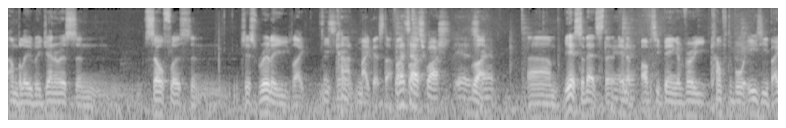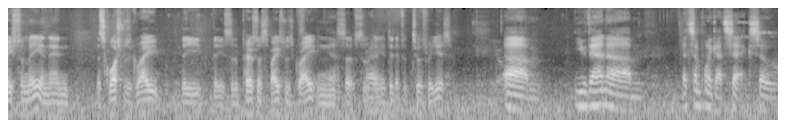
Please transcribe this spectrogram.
unbelievably generous and selfless and just really like you That's can't make that stuff But up. that's how squash is, right? Right. Um, yeah, so that's the Yeah, end up obviously being a very comfortable, easy base for me. And then the squash was great. The the sort of personal space was great, and Yeah, so sort of right. yeah, did it for two or three years. Um, you then, um, at some point, got sick. So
